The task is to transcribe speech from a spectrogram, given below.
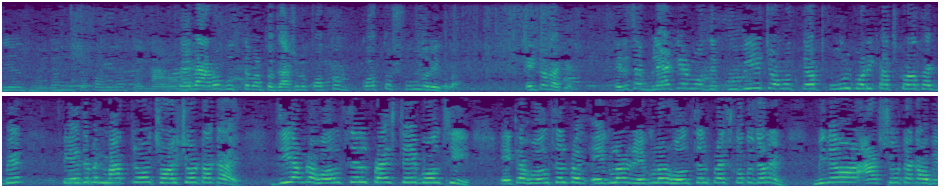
দিয়ে ধরে নিতে পারলে তাহলে আরও তাহলে আরও বুঝতে পারতো যে আসলে কত কত সুন্দর এগুলা। এটা দেখেন এটা হচ্ছে ব্ল্যাক এর মধ্যে খুবই চমৎকার ফুল বডি কাজ করা থাকবে। পেয়ে যাবেন মাত্র ছয়শো টাকায়। জি আমরা হোলসেল প্রাইসটাই বলছি। এটা হোলসেল প্রাইস এগুলোর রেগুলার হোলসেল প্রাইস কত জানেন? মিনিমাম আটশো টাকা হবে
